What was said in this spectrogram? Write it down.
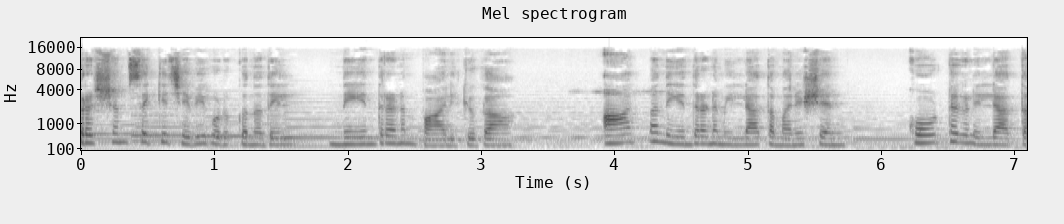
പ്രശംസയ്ക്ക് ചെവി കൊടുക്കുന്നതിൽ നിയന്ത്രണം പാലിക്കുക. ആത്മനിയന്ത്രണമില്ലാത്ത മനുഷ്യൻ കോട്ടകളില്ലാത്ത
